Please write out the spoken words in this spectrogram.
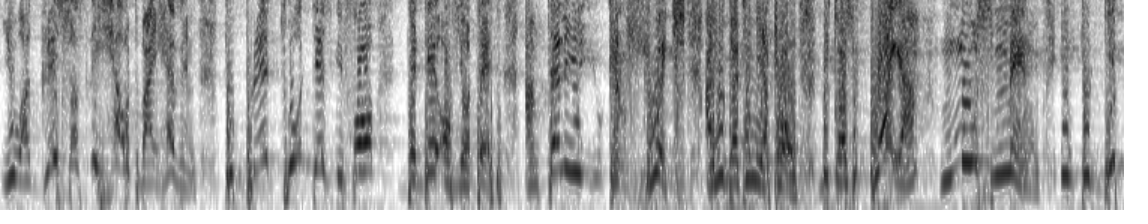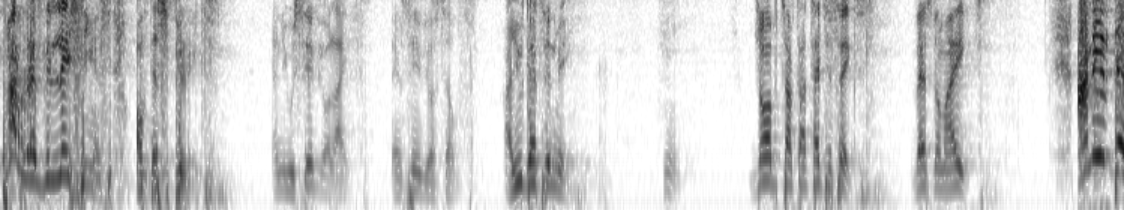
you are graciously helped by heaven to pray two days before the day of your death. I'm telling you, you can switch. Are you getting me at all? Because prayer moves men into deeper revelations of the Spirit. And you save your life and save yourself. Are you getting me? Hmm. Job chapter 36, verse number 8. And if they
